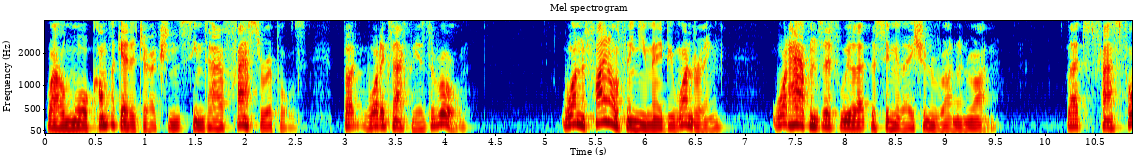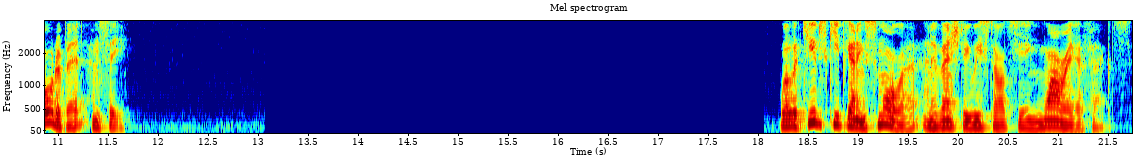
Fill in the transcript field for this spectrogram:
while more complicated directions seem to have faster ripples. But what exactly is the rule? One final thing you may be wondering, what happens if we let the simulation run and run? Let's fast forward a bit and see. Well, the cubes keep getting smaller, and eventually we start seeing moire effects.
